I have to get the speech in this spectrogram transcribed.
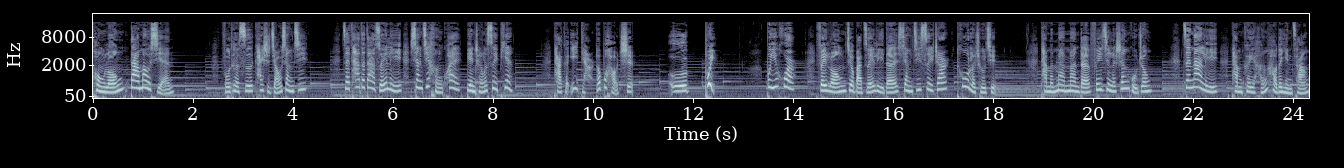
恐龙大冒险，福特斯开始嚼相机，在他的大嘴里，相机很快变成了碎片，它可一点儿都不好吃。呃，呸！不一会儿，飞龙就把嘴里的相机碎渣吐了出去。它们慢慢的飞进了山谷中，在那里，它们可以很好的隐藏。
